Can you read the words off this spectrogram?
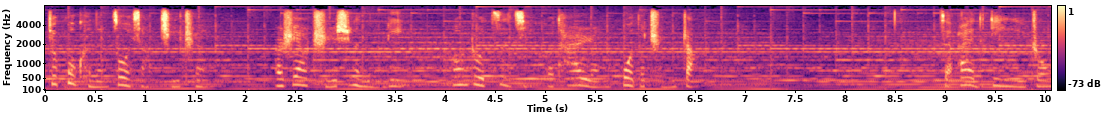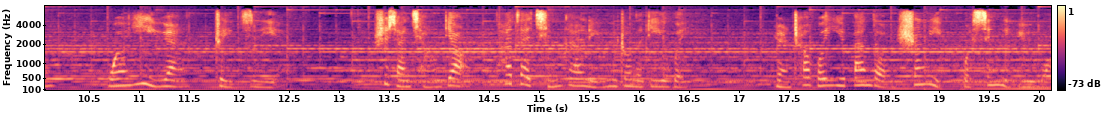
就不可能坐享其成，而是要持续的努力，帮助自己和他人获得成长。在爱的定义中，我用“意愿”这一字眼，是想强调他在情感领域中的地位，远超过一般的生理或心理欲望。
